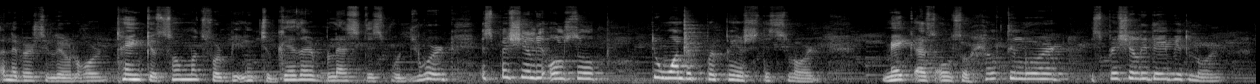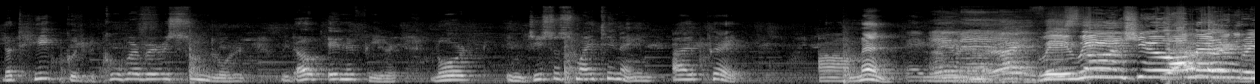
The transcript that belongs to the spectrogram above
anniversary, Lord. Thank you so much for being together. Bless this food, Lord. Especially also the one that prepares this, Lord. Make us also healthy, Lord. Especially David, Lord, that he could recover very soon, Lord, without any fear. Lord, in Jesus' mighty name, I pray. Amen. Amen. We wish you a Merry Christmas.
